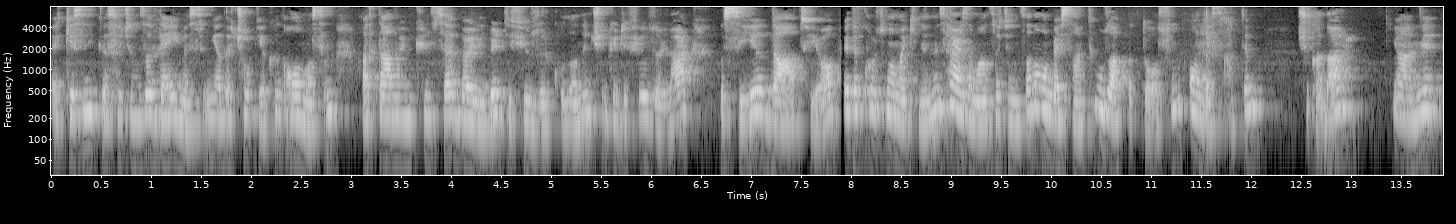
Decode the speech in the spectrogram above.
e, kesinlikle saçınıza değmesin ya da çok yakın olmasın. Hatta mümkünse böyle bir diffuser kullanın. Çünkü diffuserlar ısıyı dağıtıyor. Ve de kurutma makineniz her zaman saçınızdan 15 santim uzaklıkta olsun. 15 santim şu kadar. Yani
